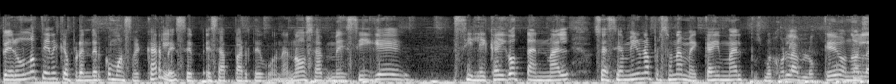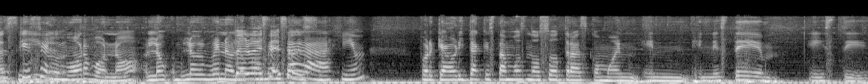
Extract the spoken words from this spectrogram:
pero uno tiene que aprender cómo a sacarle esa parte buena, ¿no? O sea, me sigue, si le caigo tan mal, o sea, si a mí una persona me cae mal, pues mejor la bloqueo, no pues la es sigo. que es el morbo, ¿no? Lo, bueno, lo comenta a Jim, porque ahorita que estamos nosotras como en, en, este, este,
